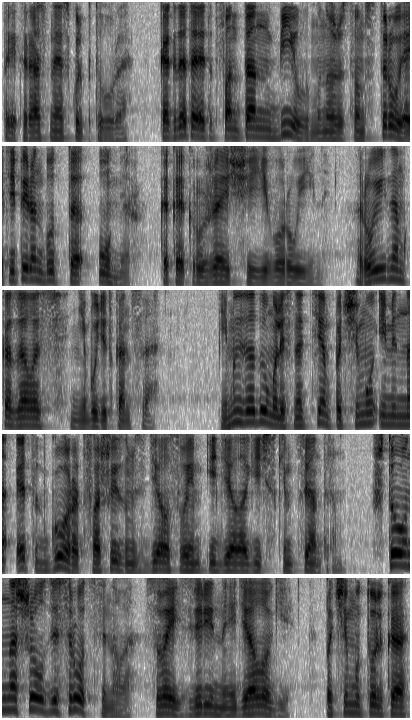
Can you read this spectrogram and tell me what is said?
прекрасная скульптура. Когда-то этот фонтан бил множеством струй, а теперь он будто умер, как и окружающие его руины. Руинам, казалось, не будет конца. И мы задумались над тем, почему именно этот город фашизм сделал своим идеологическим центром. Что он нашел здесь родственного, своей звериной идеологии? Почему только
